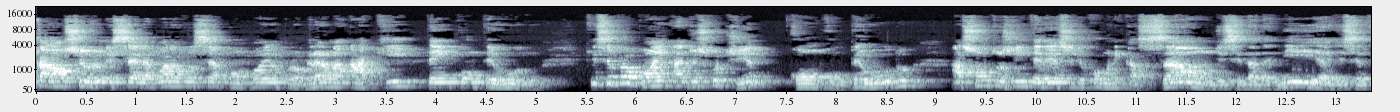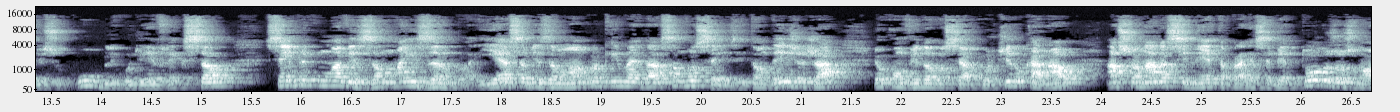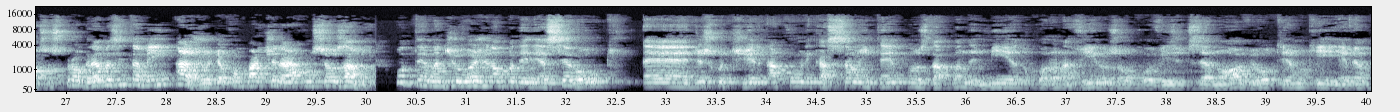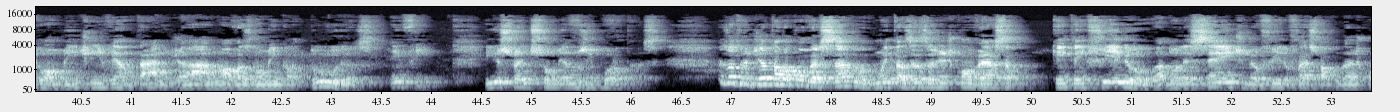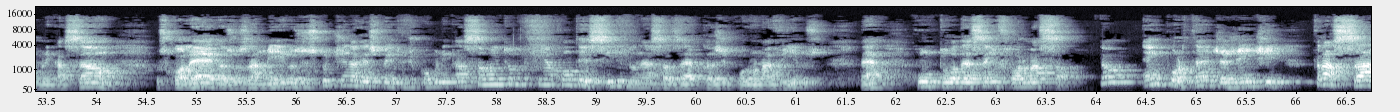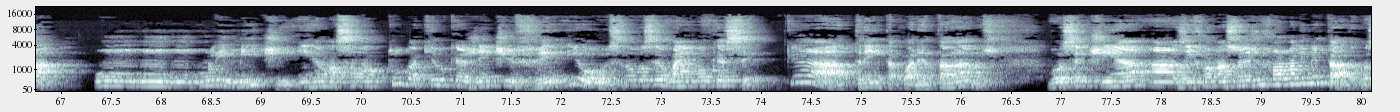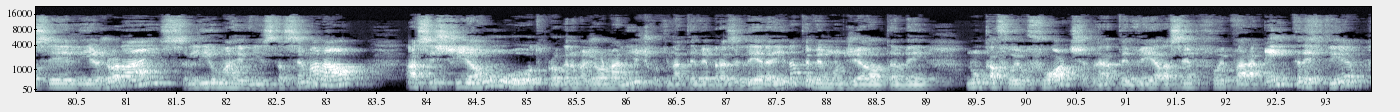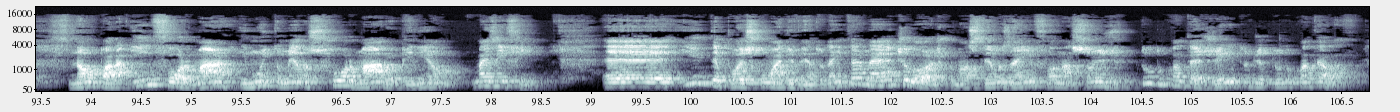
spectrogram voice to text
canal Silvio Miceli. Agora você acompanha o programa Aqui Tem Conteúdo, que se propõe a discutir com conteúdo assuntos de interesse de comunicação, de cidadania, de serviço público, de reflexão, sempre com uma visão mais ampla. E essa visão ampla quem vai dar são vocês. Então, desde já, eu convido a você a curtir o canal, acionar a sineta para receber todos os nossos programas e também ajude a compartilhar com seus amigos. O tema de hoje não poderia ser outro, é discutir a comunicação em tempos da pandemia do coronavírus ou Covid-19, ou termo que eventualmente inventarem já novas nomenclaturas, enfim, isso é de sua menos importância. Mas outro dia eu estava conversando, muitas vezes a gente conversa quem tem filho adolescente, meu filho faz faculdade de comunicação, os colegas, os amigos, discutindo a respeito de comunicação e tudo que tem acontecido nessas épocas de coronavírus, né, com toda essa informação. Então, é importante a gente traçar um, um, um, limite em relação a tudo aquilo que a gente vê e ouve, senão você vai enlouquecer. Porque há 30, 40 anos, você tinha as informações de forma limitada. Você lia jornais, lia uma revista semanal, assistia um ou outro programa jornalístico que na TV brasileira e na TV mundial também nunca foi o forte, né? A TV ela sempre foi para entreter, não para informar e muito menos formar opinião, mas enfim. É, e depois com o advento da internet, lógico, nós temos aí informações de tudo quanto é jeito, de tudo quanto é lado.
